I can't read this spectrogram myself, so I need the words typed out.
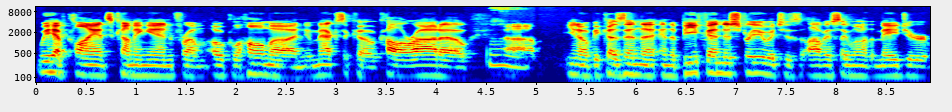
we have clients coming in from Oklahoma, New Mexico, Colorado. Mm. Uh, you know, because in the in the beef industry, which is obviously one of the major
